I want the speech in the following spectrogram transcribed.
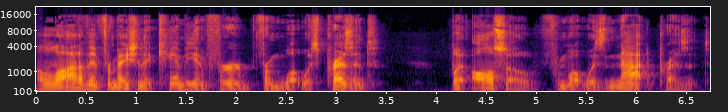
A lot of information that can be inferred from what was present, but also from what was not present.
